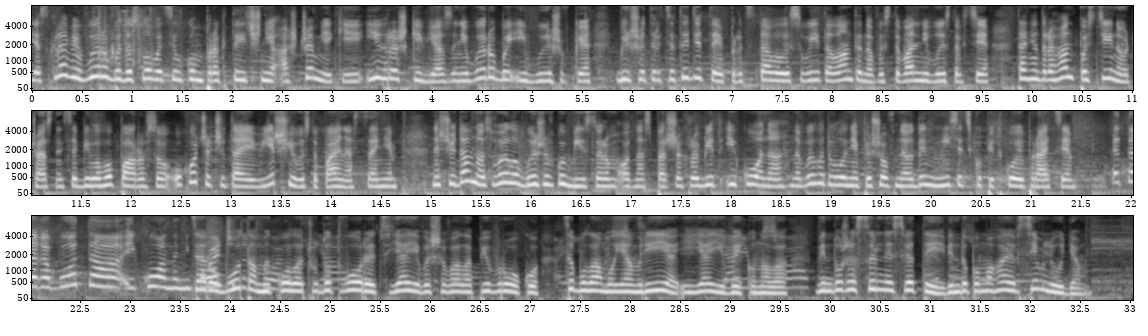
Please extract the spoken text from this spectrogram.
Яскраві вироби до слова цілком практичні, а ще м'які іграшки, в'язані вироби і вишивки. Більше 30 дітей представили свої таланти на фестивальній виставці. Таня Драган постійна учасниця білого парусу. Охоче читає вірші і виступає на сцені. Нещодавно освоїла вишивку бісером. Одна з перших робіт ікона. На виготовлення пішов не один місяць копіткої праці. Это работа икона Ця робота Микола Чудотворець. Я її вишивала півроку. Це була моя мрія, і я її виконала. Він дуже сильний святий. Він допомагає всім людям.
